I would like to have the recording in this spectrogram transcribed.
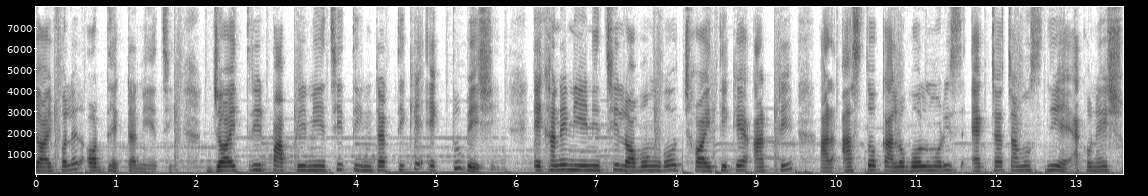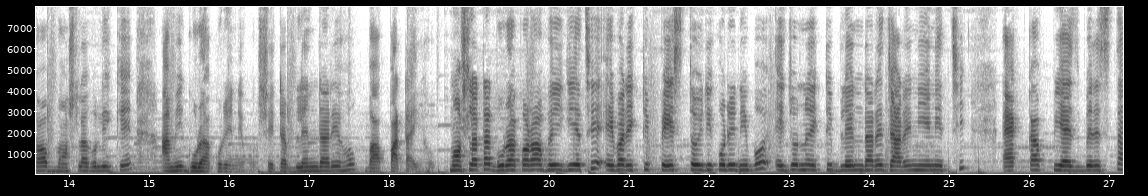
জয়ফলের অর্ধেকটা নিয়েছি। জয়ত্রীর পাপড়ি নিয়েছি তিনটার থেকে একটু বেশি। এখানে নিয়ে নিচ্ছি লবঙ্গ ছয় থেকে আটটি আর আস্ত কালো গোলমরিচ এক চা চামচ নিয়ে এখন এই সব মশলাগুলিকে আমি গুঁড়া করে নেব। সেটা ব্লেন্ডারে হোক বা পাটাই হোক। মশলাটা গুঁড়া করা হয়ে গিয়েছে। এবার একটি পেস্ট তৈরি করে নিব। এই জন্য একটি ব্লেন্ডারে জারে নিয়ে নিচ্ছি। এক কাপ পেঁয়াজ বেরেস্তা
